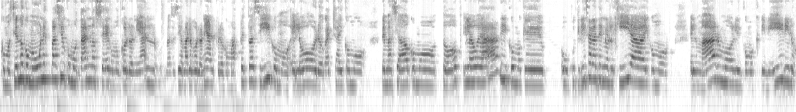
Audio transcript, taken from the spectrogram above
como siendo como un espacio como tan, no sé, como colonial, no sé si llamarlo colonial, pero como aspecto así, como el oro, ¿cachai? Como demasiado como top y la weá, y como que utiliza la tecnología y como el mármol y como escribir y los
